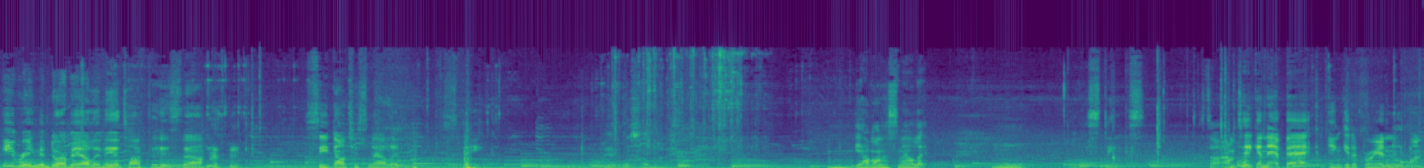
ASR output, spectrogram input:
he ring the doorbell and then talk to himself. See, don't you smell it? Y'all want to smell it? Oh, it stinks. So I'm taking that back and get a brand new one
